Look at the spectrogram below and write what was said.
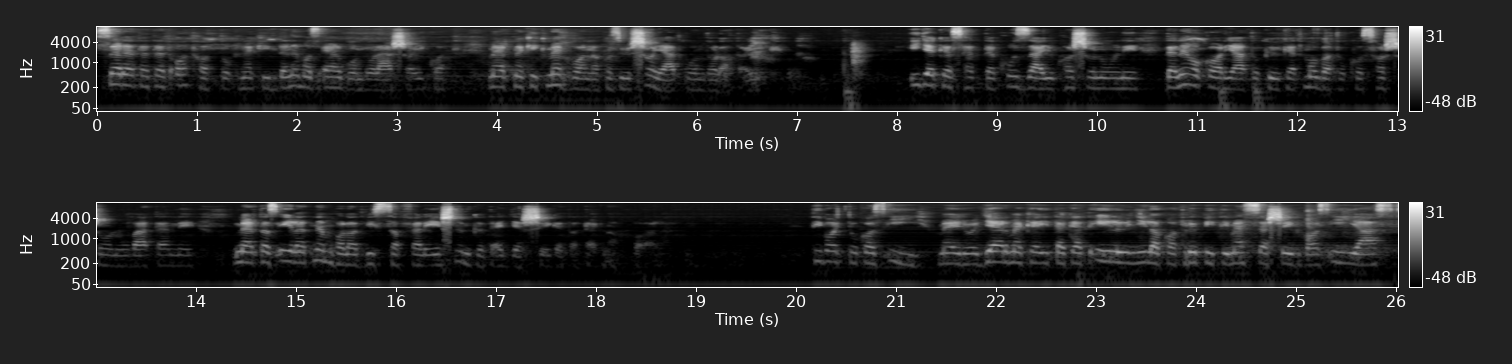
Szeretetet adhattok nekik, de nem az elgondolásaikat, mert nekik megvannak az ő saját gondolataik. Igyekezhettek hozzájuk hasonulni, de ne akarjátok őket magatokhoz hasonlóvá tenni, mert az élet nem halad visszafelé, és nem köt egyességet a tegnappal. Ti vagytok az íj, melyről gyermekeiteket, élő nyilakat röpíti messzeségbe az íjász,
